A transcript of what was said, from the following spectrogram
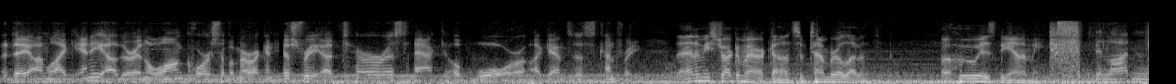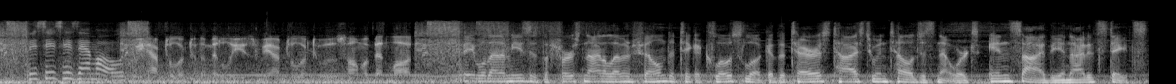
A day unlike any other in the long course of American history, a terrorist act of war against this country. The enemy struck America on September 11th. But who is the enemy? Bin Laden. This is his MO. We have to look to the Middle East. We have to look to Osama bin Laden. Fabled Enemies is the first 9 11 film to take a close look at the terrorist ties to intelligence networks inside the United States.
